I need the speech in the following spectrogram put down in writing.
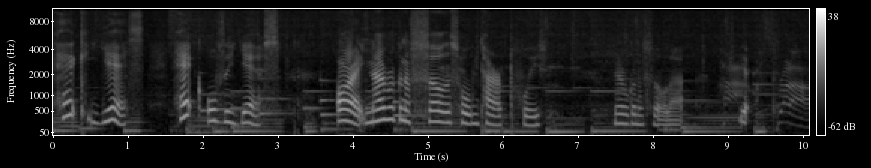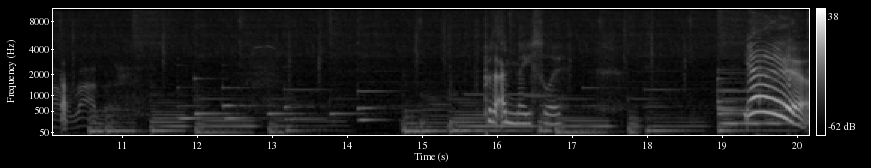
Heck yes. Heck of the yes. Alright, now we're gonna fill this whole entire place. Now we're gonna fill that. Yep. Put it in nicely. Yeah!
